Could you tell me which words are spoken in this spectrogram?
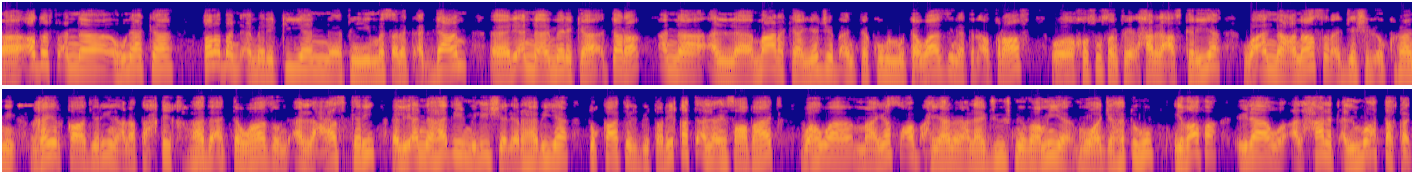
أضف أن هناك طلبا امريكيا في مسألة الدعم آه، لأن أمريكا ترى أن المعركة يجب أن تكون متوازنة الأطراف وخصوصا في الحالة العسكرية وأن عناصر الجيش الأوكراني غير قادرين على تحقيق هذا التوازن العسكري لأن هذه الميليشيا الإرهابية تقاتل بطريقة العصابات وهو ما يصعب أحيانا على جيوش نظامية مواجهته. إضافة إلى الحالة المعتقد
